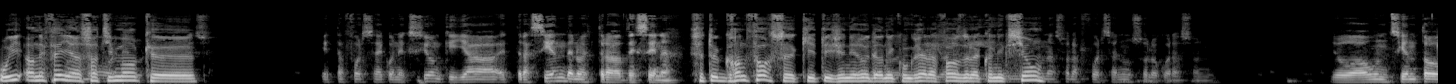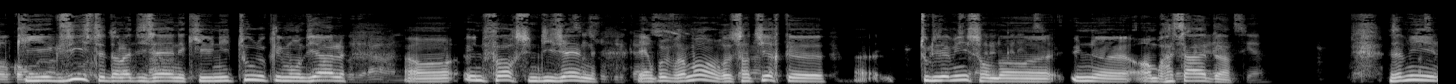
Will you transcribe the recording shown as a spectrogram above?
Oui, en effet, il y a un sentiment que cette grande force qui était générée au dernier congrès, la force de la connexion, qui existe dans la dizaine et qui unit tout le climat mondial en une force, une dizaine. Et on peut vraiment ressentir que euh, tous les amis sont dans une euh, embrassade. Les amis,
